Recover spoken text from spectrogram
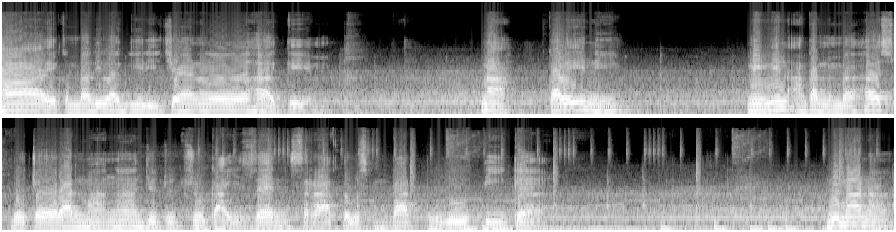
Hai, kembali lagi di channel Hakim. Nah, kali ini Mimin akan membahas bocoran manga Jujutsu Kaisen 143. Di mana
